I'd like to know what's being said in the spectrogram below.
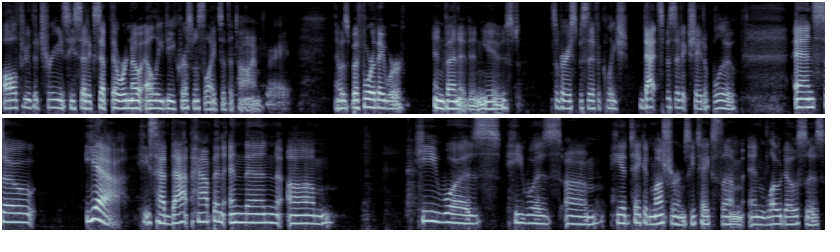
all through the trees. He said, except there were no LED Christmas lights at the time. Right. It was before they were invented and used. It's a very specifically that specific shade of blue. And so yeah, he's had that happen and then um he was he was um he had taken mushrooms. He takes them in low doses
